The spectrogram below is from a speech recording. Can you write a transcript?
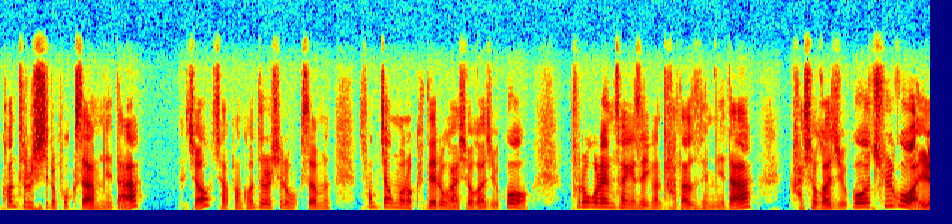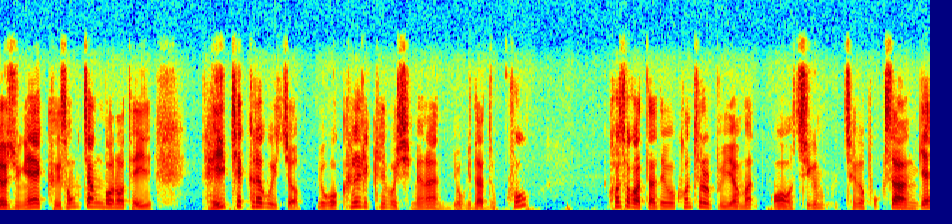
컨트롤 C로 복사합니다. 그죠? 자판 컨트롤 C로 복사하면 송장번호 그대로 가셔가지고 프로그램상에서 이건 닫아도 됩니다. 가셔가지고 출고 완료 중에 그 송장번호 대입, 대입 체크라고 있죠? 요거 클릭해 보시면은 여기다 넣고 커서 갖다 대고 컨트롤 V 하면 어 지금 제가 복사한 게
